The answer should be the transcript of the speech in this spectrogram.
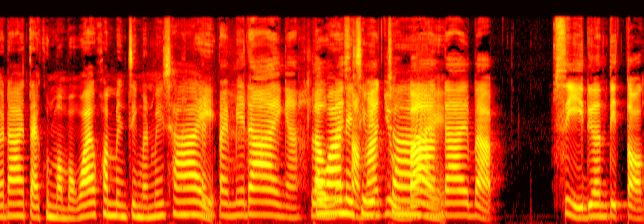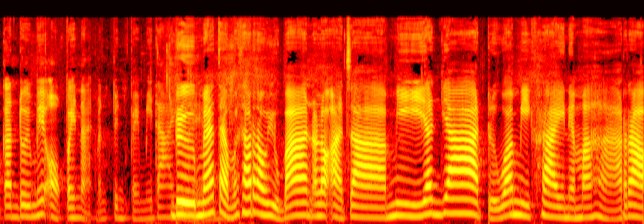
ก็ได้แต่คุณหมอบอกว่าความเป็นจริงมันไม่ใช่เป็นไปไม่ได้ไงเพเราราะว่าไม่ในสาชีวิมาตรถอยู่บ้านใช่ได้แบบ สี่เดือนติดต่อกันโดยไม่ออกไปไหนมันเป็นไปไม่ได้ หรืออยู่ล้วแม้แต่ว่าถ้าเราอยู่บ้านเราอาจจะมีญาติญาติๆหรือว่ามีใครเนี่ยมาหาเรา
